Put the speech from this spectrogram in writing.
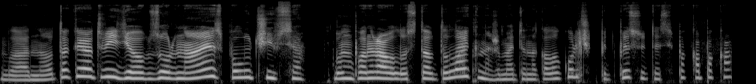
Ладно, вот такой вот видеообзор на АЭС получился. Кому понравилось, ставьте лайк, нажимайте на колокольчик, подписывайтесь. Пока-пока.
